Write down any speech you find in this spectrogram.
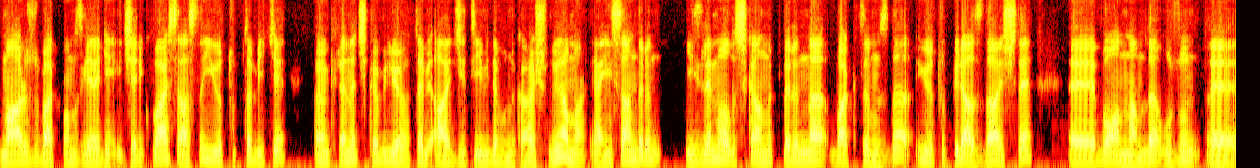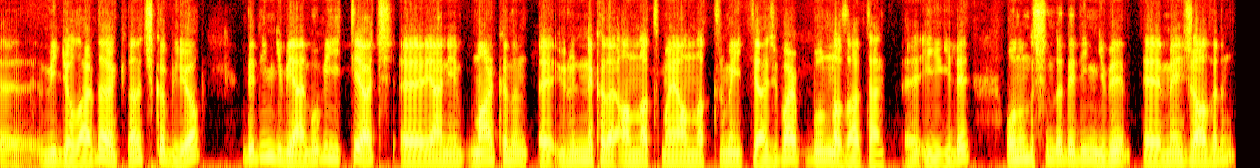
maruz bırakmamız gereken içerik varsa aslında YouTube tabii ki ön plana çıkabiliyor. Tabii IGTV de bunu karşılıyor ama yani insanların izleme alışkanlıklarına baktığımızda YouTube biraz daha işte e, bu anlamda uzun e, videolarda ön plana çıkabiliyor. Dediğim gibi yani bu bir ihtiyaç. E, yani markanın e, ürünü ne kadar anlatmaya, anlattırma ihtiyacı var. Bununla zaten e, ilgili. Onun dışında dediğim gibi e, mecraların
